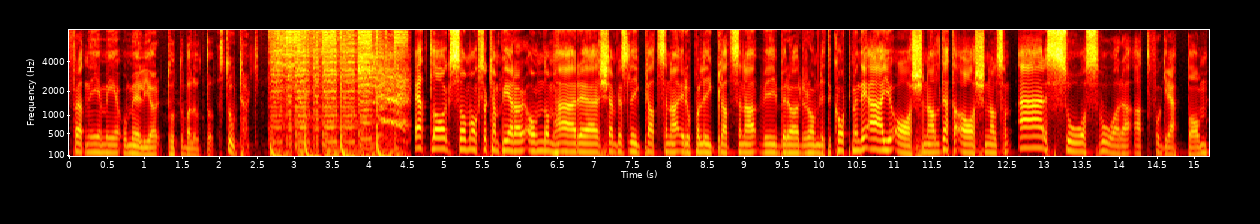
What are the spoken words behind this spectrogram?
för att ni är med och möjliggör Toto Balutto. Stort tack. Ett lag som också kamperar om de här eh, Champions League-platserna, Europa League-platserna, vi berörde dem lite kort, men det är ju Arsenal, detta Arsenal som är så svåra att få grepp om.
